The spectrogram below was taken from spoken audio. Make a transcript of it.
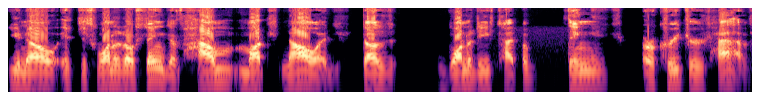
you know, it's just one of those things of how much knowledge does one of these type of things or creatures have?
